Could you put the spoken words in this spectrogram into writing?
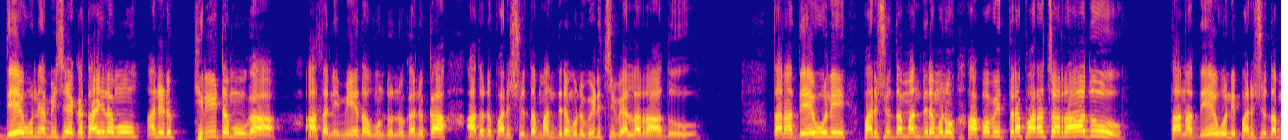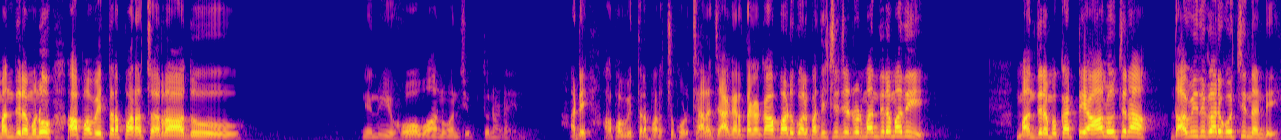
దేవుని అభిషేక తైలము అనేడు కిరీటముగా అతని మీద ఉండును గనుక అతడు పరిశుద్ధ మందిరమును విడిచి వెళ్ళరాదు. తన దేవుని పరిశుద్ధ మందిరమును అపవిత్రపరచరాదు. తన దేవుని పరిశుద్ధ మందిరమును అపవిత్రపరచరాదు. నేను యహోవాను అని చెప్తున్నాడు ఆయన. అంటే అపవిత్రపరచకూడదు. చాలా జాగ్రత్తగా కాపాడుకోవాలి. ప్రతిష్ఠించేటువంటి మందిరం అది. మందిరము కట్టే ఆలోచన దావీదు గారికి వచ్చిందండి.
